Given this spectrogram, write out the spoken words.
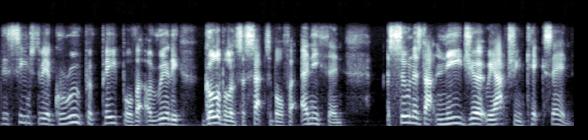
There seems to be a group of people that are really gullible and susceptible for anything. As soon as that knee jerk reaction kicks in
